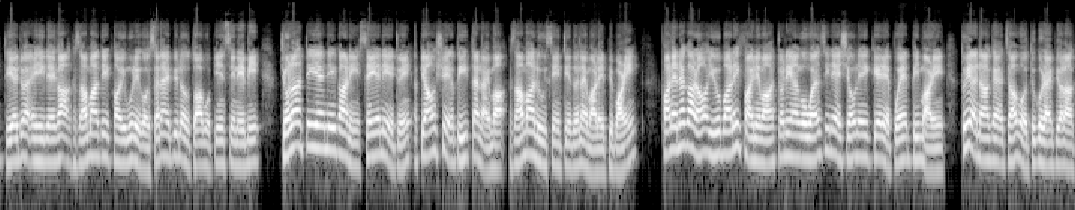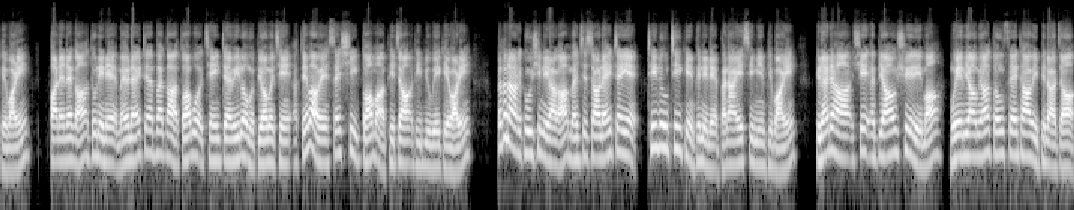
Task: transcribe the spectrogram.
။ဒီအတွက်အိမ်လေကကစားမသည့်ခေါ်ယူမှုတွေကိုဇက်လိုက်ပြုလုပ်သွားဖို့ပြင်ဆင်နေပြီးဂျွန်လ၁ရက်နေ့ကနေ10ရက်နေ့အတွင်းအပြောင်းရွှေ့အပြီးတက်နိုင်မှကစားမလူစင်တင်သွင်းနိုင်မှာလည်းဖြစ်ပါတယ်။ဖိုင်နယ်နဲ့ကတော့ယူပါလိဖိုင်နယ်မှာတော်တရန်ကိုဝမ်းစီးနဲ့ရှုံးနေခဲ့တဲ့ပွဲပြီးမှရင်သူ့ရဲ့အနာဂတ်အကြောင်းကိုသူကိုယ်တိုင်ပြောလာခဲ့ပါတယ်။ဖိုင်နယ်ကသူ့အနေနဲ့ Man United ဘက်ကသွားဖို့အချိန်တန်ပြီးလို့မပြောမချင်းအသင်းမှာပဲဆက်ရှိသွားမှာဖြစ်ကြောင်းအတည်ပြုပေးခဲ့ပါတယ်။ ပြဿနာတစ်ခုရှိနေတာက Manchester United ရဲ့ထီလူထီခင်ဖြစ်နေတဲ့ဗန်နာရေးစီမင်းဖြစ်ပါတယ်။ United ဟာရှေ့အပြောင်းရွှေ့တွေမှာငွေအမြောင်များသုံးဆွဲထားပြီးဖြစ်တာကြောင့်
